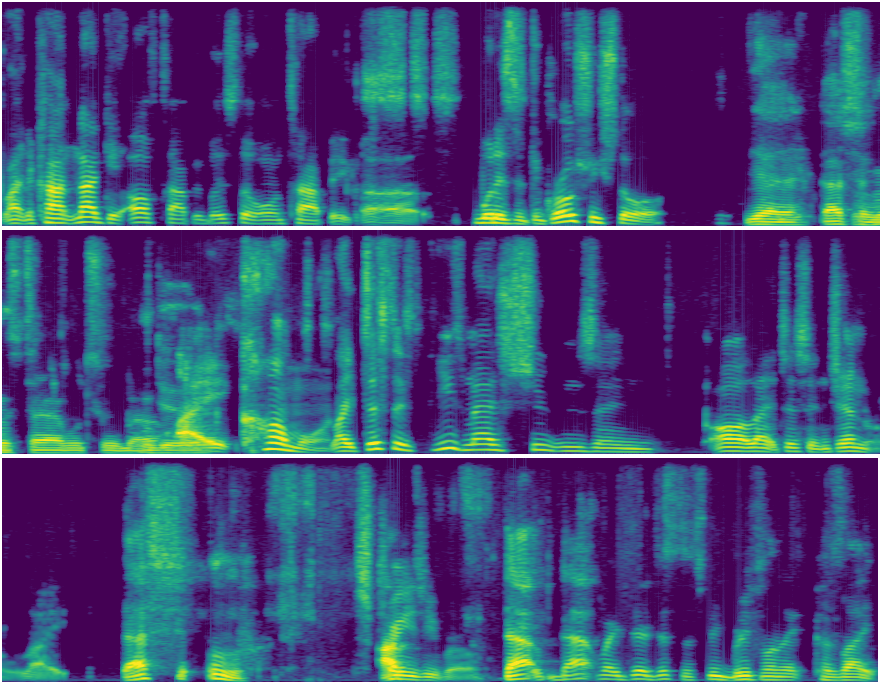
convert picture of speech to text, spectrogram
like the con not get off topic, but still on topic. Uh what is it, the grocery store? yeah, that shit Mhm. was terrible too, bro. yeah. Like, come on. Like just this, these mass shootings and all that just in general. Like that's ooh, It's crazy, I, bro. That that right there, just to speak briefly on it, because like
